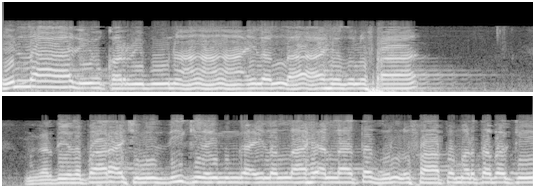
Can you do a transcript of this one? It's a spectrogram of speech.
إلا ليقربونا إلى الله مگر دے دا پارا چی نزدیکی رئی منگا الاللہ اللہ تا ظلفا پا مرتبہ کی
